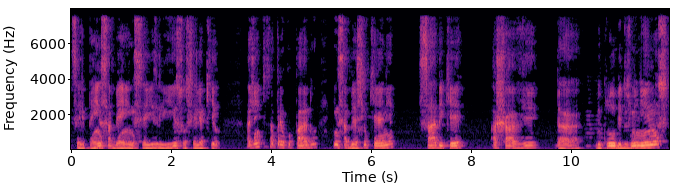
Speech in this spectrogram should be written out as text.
se ele pensa bem, se ele isso ou se ele aquilo. A gente está preocupado em saber se o Kenny sabe que a chave da, do clube dos meninos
